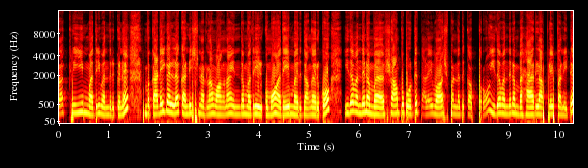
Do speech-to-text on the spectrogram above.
சூப்பராக க்ரீம் மாதிரி வந்திருக்குன்னு. நம்ம கடைகளில் கண்டிஷனர்லாம் வாங்கினா எந்த மாதிரி இருக்குமோ அதே மாதிரி தாங்க இருக்கும். இதை வந்து நம்ம ஷாம்பு போட்டு தலை வாஷ் பண்ணதுக்கப்புறம் இதை வந்து நம்ம ஹேரில் அப்ளை பண்ணிவிட்டு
